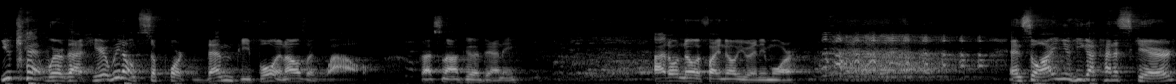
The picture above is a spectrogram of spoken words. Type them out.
you can't wear that here. We don't support them people. And I was like, wow, that's not good, Danny. I don't know if I know you anymore. And so I knew he got kind of scared,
